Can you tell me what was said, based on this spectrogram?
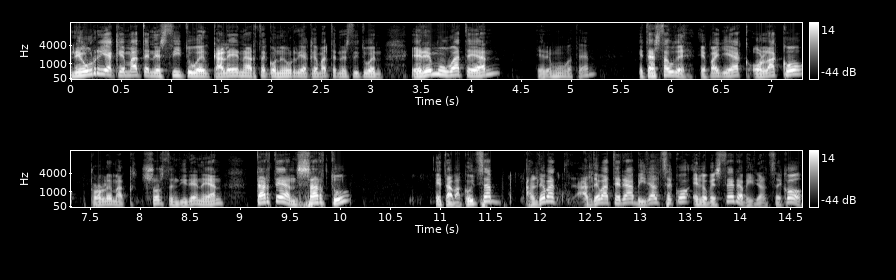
neurriak ematen ez dituen, kaleen arteko neurriak ematen ez dituen eremu batean, eremu batean, eta ez daude, epaileak olako problemak sortzen direnean, tartean sartu, eta bakoitza alde, bat, alde batera bidaltzeko edo bestera bidaltzeko.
